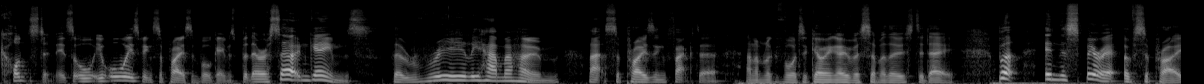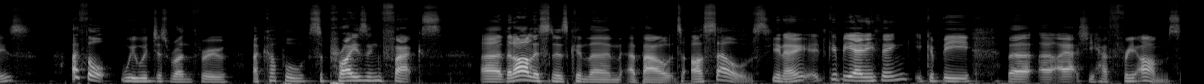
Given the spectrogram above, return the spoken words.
constant. It's all, you're always being surprised in board games, but there are certain games that really hammer home that surprising factor, and I'm looking forward to going over some of those today. But in the spirit of surprise, I thought we would just run through a couple surprising facts uh, that our listeners can learn about ourselves. You know, it could be anything. It could be that uh, I actually have three arms,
